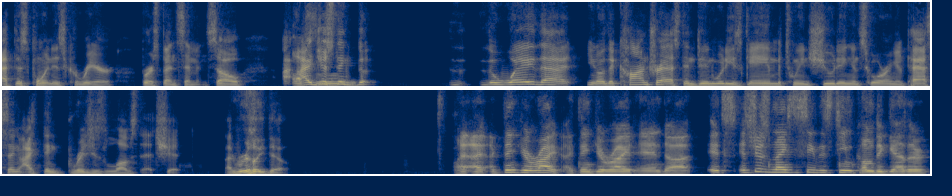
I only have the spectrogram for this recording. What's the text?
at this point in his career versus Ben Simmons. So I, I just think the the way that you know the contrast in Dinwiddie's game between shooting and scoring and passing, I think Bridges loves that shit. I really do. I, I- I think you're right. I think you're right, and uh, it's it's just nice to see this team come together.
